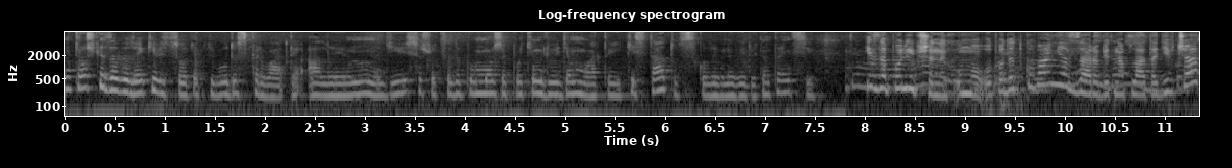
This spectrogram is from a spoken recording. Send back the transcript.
Ну, трошки за великий відсоток буду скривати, але ну, надіюся, що це допоможе потім людям мати якийсь статус, коли вони вийдуть на пенсію. Із за поліпшених умов оподаткування заробітна плата дівчат,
